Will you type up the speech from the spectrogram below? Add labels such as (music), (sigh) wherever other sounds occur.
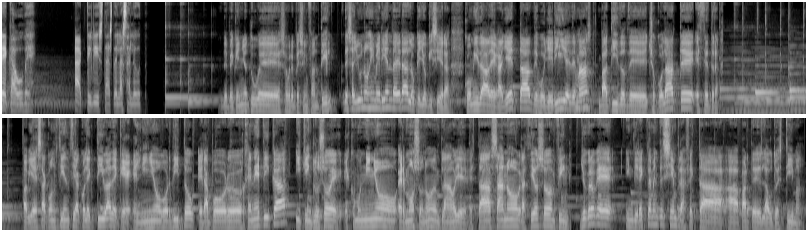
DKV. Activistas de la salud. De pequeño tuve sobrepeso infantil. Desayunos y merienda era lo que yo quisiera. Comida de galletas, de bollería y demás, batidos de chocolate, etc. Había esa conciencia colectiva de que el niño gordito era por genética y que incluso es, como un niño hermoso, ¿no? En plan, oye, está sano, gracioso, en fin. Yo creo que indirectamente siempre afecta a parte de la autoestima.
